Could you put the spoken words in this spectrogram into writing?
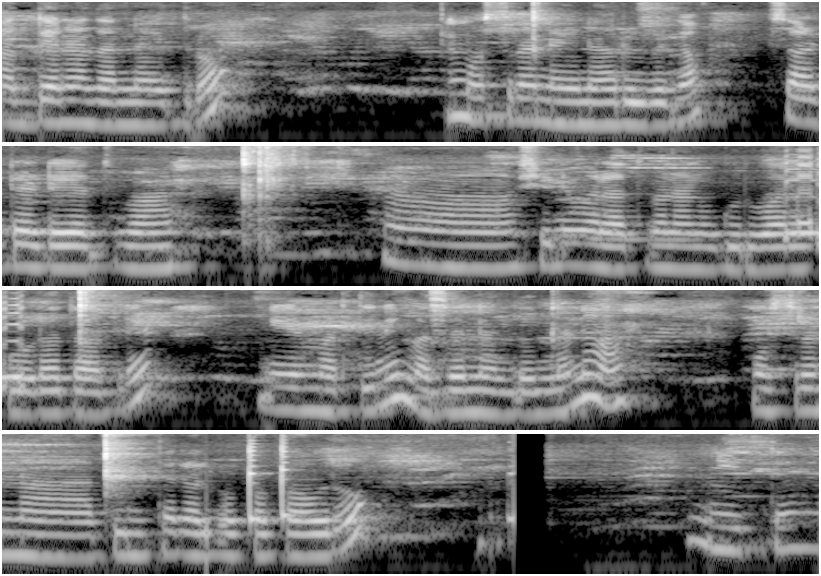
ಮಧ್ಯಾಹ್ನದ ಅನ್ನ ಇದ್ದರು ಮೊಸರನ್ನ ಏನಾದ್ರು ಇವಾಗ ಸ್ಯಾಟರ್ಡೇ ಅಥವಾ ಶನಿವಾರ ಅಥವಾ ನಾನು ಗುರುವಾರ ಕೊಡೋದಾದರೆ ಏನು ಮಾಡ್ತೀನಿ ಮಧ್ಯಾಹ್ನದನ್ನ ಮೊಸರನ್ನ ತಿಂತಾರಲ್ವ ಪಾಪ ಅವರು. ನೀಟಾಗ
